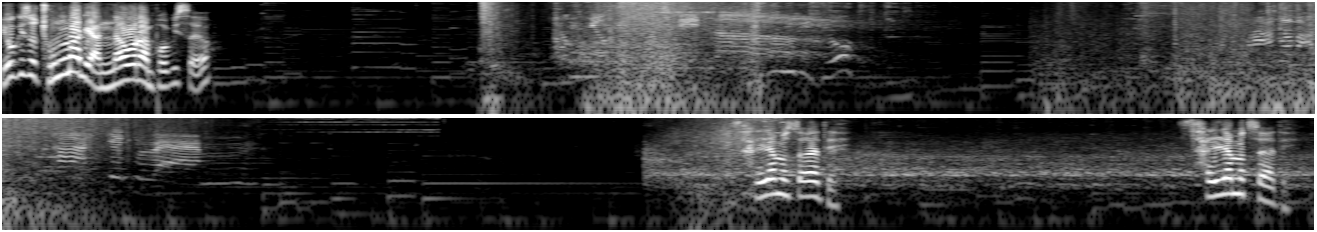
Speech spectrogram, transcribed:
여기서 종말이 안 나오란 법 있어요? 살려면 써야 돼. 살려면 써야 돼.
